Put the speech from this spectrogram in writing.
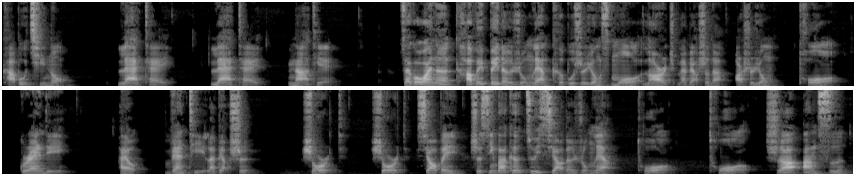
卡布奇诺，latte，latte，拿铁。在国外呢，咖啡杯的容量可不是用 small、large 来表示的，而是用 tall、grande，还有 venti 来表示。short、 Short 小杯是星巴克最小的容量。tall、tall 十二盎司，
